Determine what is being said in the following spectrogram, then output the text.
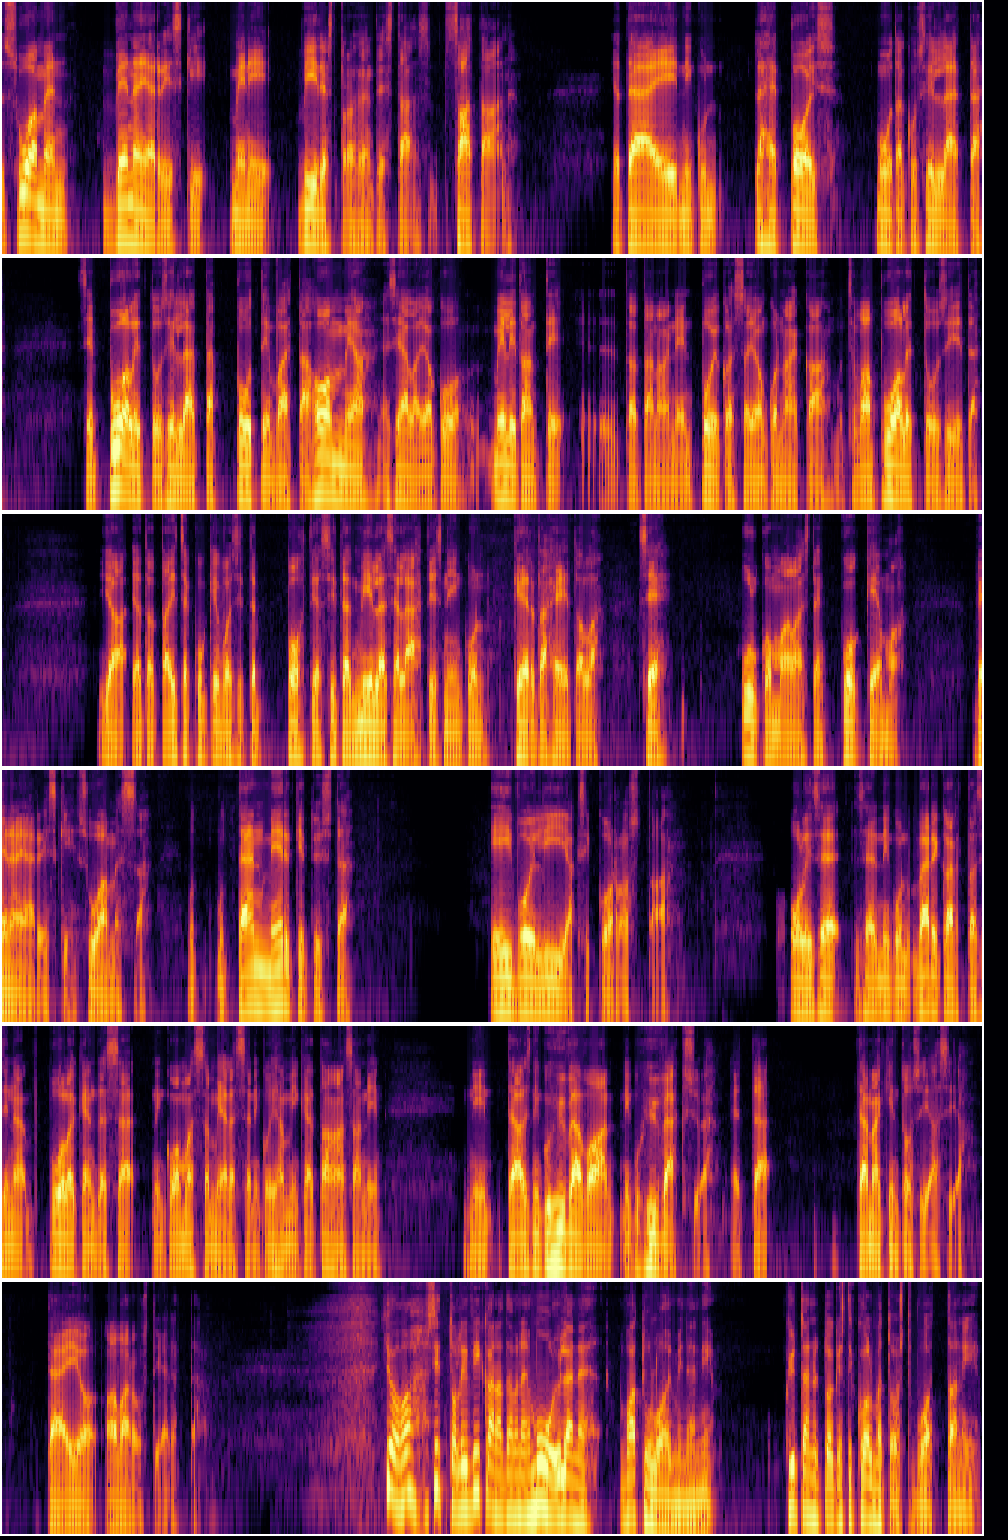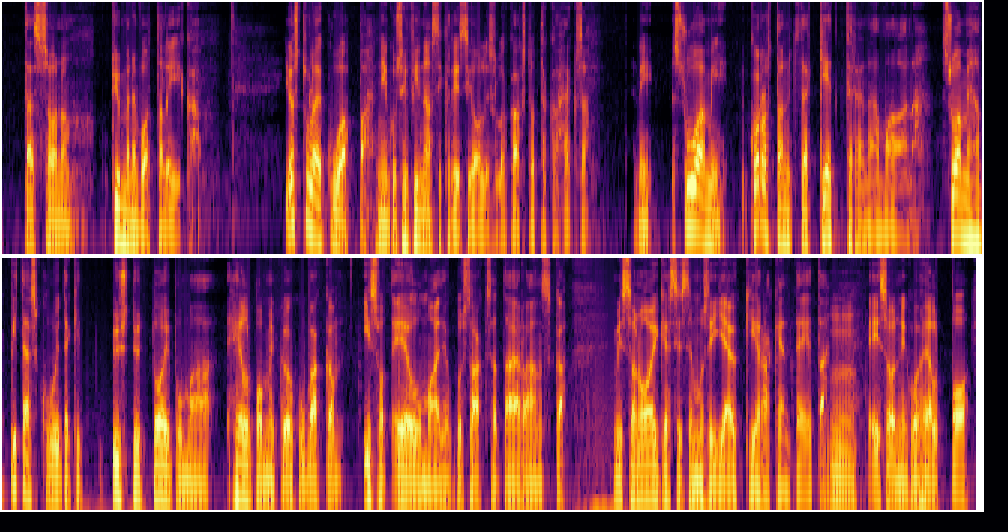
Suomen Venäjä-riski meni 5 prosentista sataan. Ja tämä ei niin kuin lähde pois muuta kuin sillä, että se puolittuu sillä, että Putin vaihtaa hommia ja siellä on joku militantti eh, tota noin, niin, puikoissa jonkun aikaa, mutta se vaan puolittuu siitä. Ja, ja tota, itse kukin voi sitten pohtia sitä, että millä se lähtisi niin kuin kertaheitolla se ulkomaalaisten kokema Venäjä-riski Suomessa. Mutta mut tämän merkitystä ei voi liiaksi korostaa oli se, se niin kuin värikartta siinä puolekentässä niin kuin omassa mielessä niin kuin ihan mikä tahansa, niin, niin tämä olisi niin kuin hyvä vaan niin kuin hyväksyä, että tämäkin tosiasia. Tämä ei ole avaruustiedettä. Joo, sitten oli vikana tämmöinen muu yleinen vatuloiminen, niin kytä nyt oikeasti 13 vuotta, niin tässä on 10 vuotta liikaa. Jos tulee kuoppa, niin kuin se finanssikriisi oli silloin 2008, niin Suomi, korostaa nyt sitä ketteränä maana. Suomihan pitäisi kuitenkin pystyä toipumaan helpommin kuin joku vaikka isot EU-maat, joku Saksa tai Ranska, missä on oikeasti semmoisia jäykkiä rakenteita. Mm. Ei se ole niin kuin helppoa.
